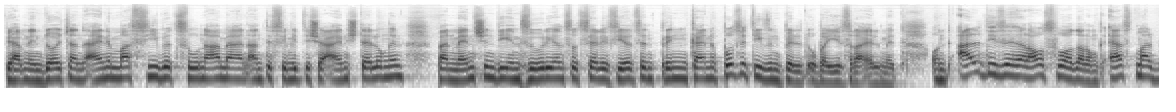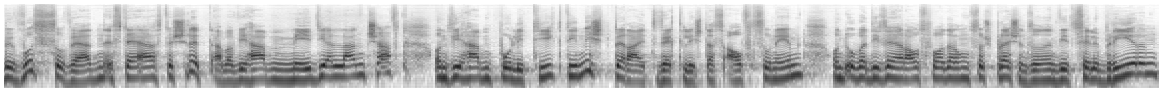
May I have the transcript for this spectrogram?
Wir haben in Deutschland eine massive Zunahme an antisemitischen Einstellungen, weil Menschen, die in Syrien sozialisiert sind, bringen keine positiven Bild über Israel mit. Und all diese Herausforderungen erstmal bewusst zu werden, ist der erste Schritt. Aber wir haben Medienlandschaft und wir haben Politik, die nicht bereit wirklich das aufzunehmen und über diese Herausforderungen Herausforderungen zu sprechen, sondern wir zelebrieren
